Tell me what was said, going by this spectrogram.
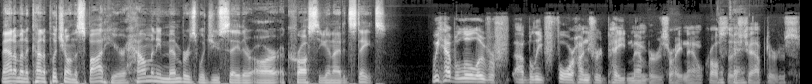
Matt, I'm going to kind of put you on the spot here. How many members would you say there are across the United States? We have a little over, I believe, 400 paid members right now across Okay. those chapters.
